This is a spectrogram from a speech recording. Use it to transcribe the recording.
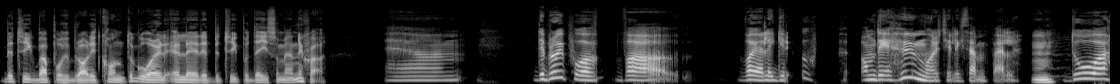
betyg bara på hur bra ditt konto går eller- är det ett betyg på dig som människa? Ehm, det beror ju på vad, vad jag lägger upp. Om det är humor till exempel, Mm. då,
